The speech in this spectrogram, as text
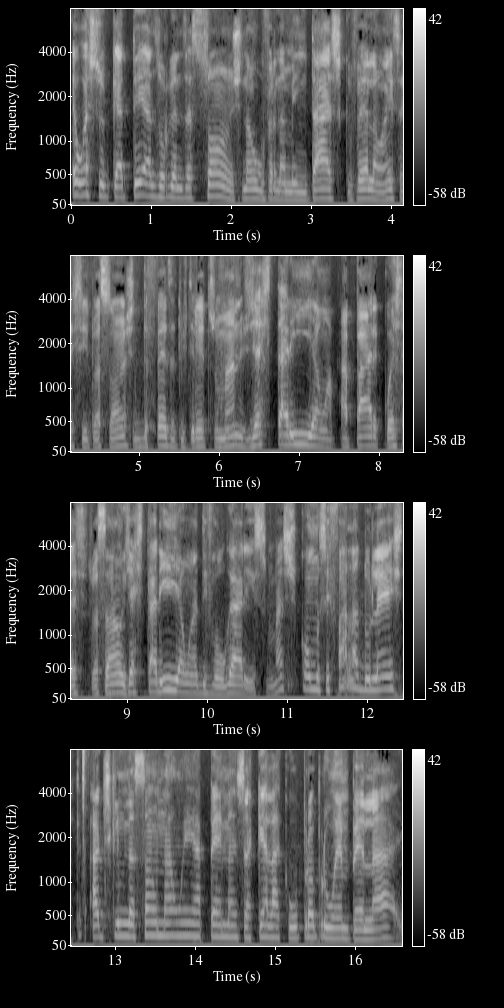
eu acho que até as organizações não governamentais que velam essas situações de defesa dos direitos humanos já estariam a par com esta situação, já estariam a divulgar isso. Mas como se fala do leste, a discriminação não é apenas aquela que o próprio MPLA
